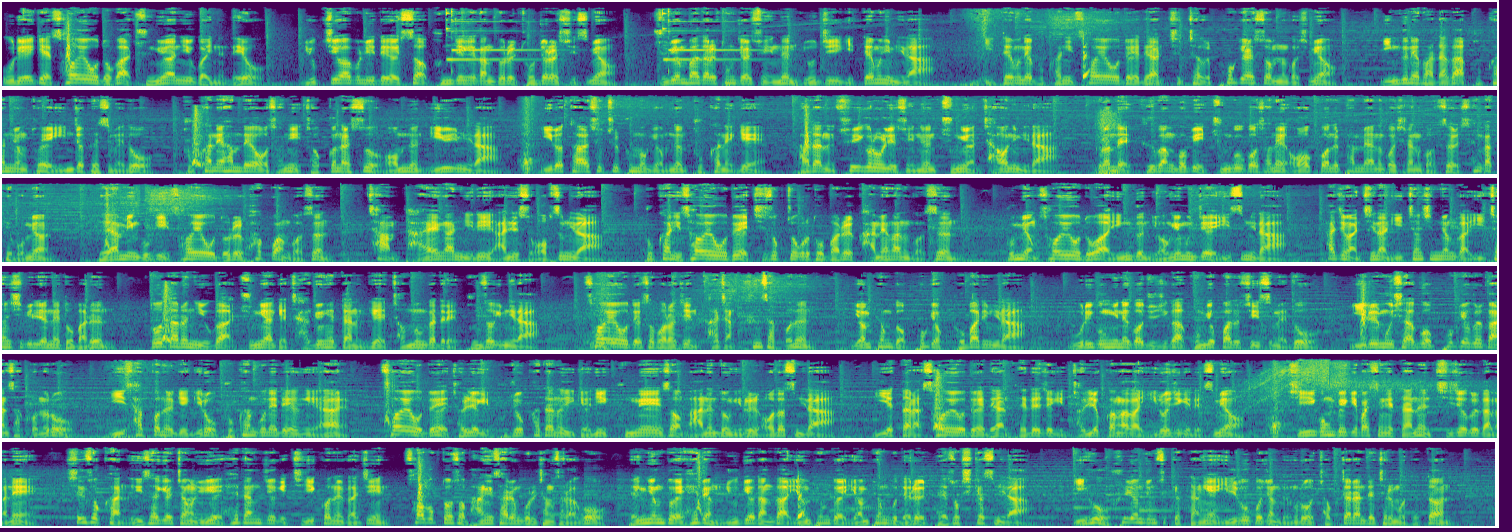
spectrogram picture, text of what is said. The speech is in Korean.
우리에게 서해오도가 중요한 이유가 있는데요. 육지와 분리되어 있어 분쟁의 강도를 조절할 수 있으며 주변 바다를 통제할 수 있는 요지이기 때문입니다. 이 때문에 북한이 서해오도에 대한 집착을 포기할 수 없는 것이며 인근의 바다가 북한 영토에 인접했음에도 북한의 함대와 어선이 접근할 수 없는 이유입니다. 이렇다 할 수출 품목이 없는 북한에게 바다는 수익을 올릴 수 있는 중요한 자원입니다. 그런데 그 방법이 중국 어선의 어권을 판매하는 것이라는 것을 생각해보면 대한민국이 서해오도를 확보한 것은 참 다행한 일이 아닐 수 없습니다. 북한이 서해오도에 지속적으로 도발을 감행하는 것은 분명 서해오도와 인근 영해 문제에 있습니다. 하지만 지난 2010년과 2011년의 도발은 또 다른 이유가 중요하게 작용했다는 게 전문가들의 분석입니다. 서해오도에서 벌어진 가장 큰 사건은 연평도 포격 도발입니다. 우리 국민의 거주지가 공격받을 수 있음에도 이를 무시하고 포격을 가한 사건으로 이 사건을 계기로 북한군에 대응해야 할 서해오도의 전력이 부족하다는 의견이 국내에서 많은 동의를 얻었습니다. 이에 따라 서해오도에 대한 대대적인 전력 강화가 이루어지게 됐으며 지휘 공백이 발생했다는 지적을 감안해 신속한 의사결정을 위해 해당 지역의 지휘권을 가진 서북도서 방위사령부를 창설하고 백령도의 해병 6여단과 연평도의 연평부대를 배속시켰습니다. 이후 훈련 중 습격당해 일부 고장 등으로 적절한 대처를 못했던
